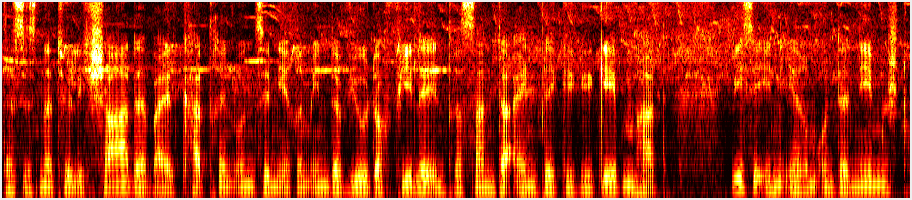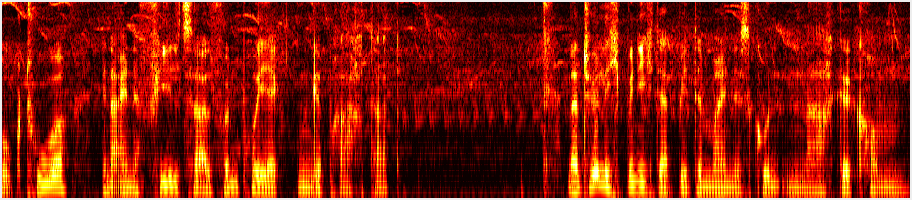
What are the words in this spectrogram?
Das ist natürlich schade, weil Katrin uns in ihrem Interview doch viele interessante Einblicke gegeben hat, wie sie in ihrem Unternehmen Struktur in eine Vielzahl von Projekten gebracht hat. Natürlich bin ich der Bitte meines Kunden nachgekommen.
